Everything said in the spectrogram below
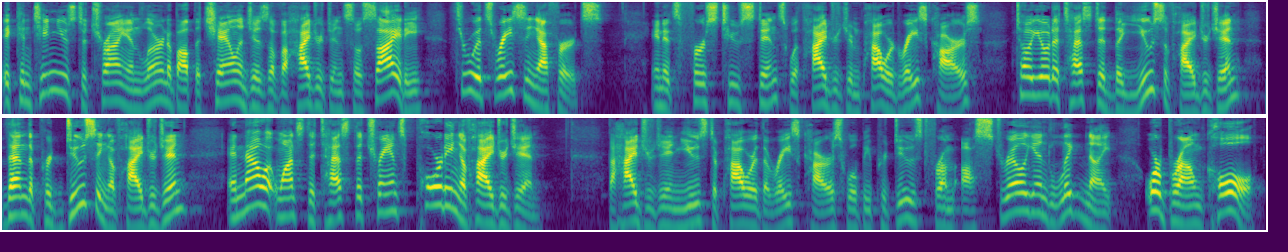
it continues to try and learn about the challenges of a hydrogen society through its racing efforts. In its first two stints with hydrogen powered race cars, Toyota tested the use of hydrogen, then the producing of hydrogen, and now it wants to test the transporting of hydrogen. The hydrogen used to power the race cars will be produced from Australian lignite or brown coal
